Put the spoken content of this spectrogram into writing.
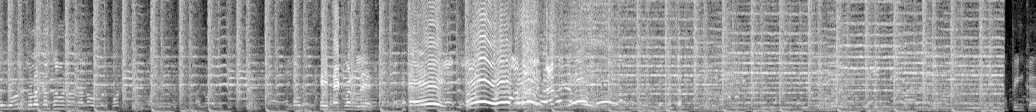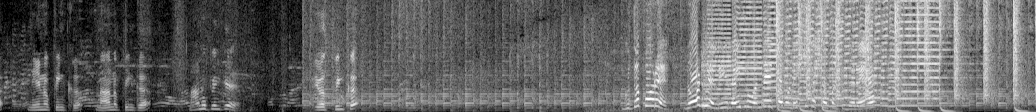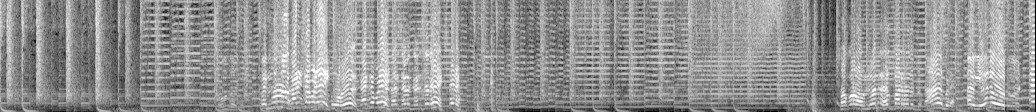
ಇವನು ಚಲೋ ಕೆಲಸ ಮಾಡೋಣ ಪಿಂಕ್ ನೀನು ಪಿಂಕ್ ನಾನು ಪಿಂಕ್ ನಾನು ಪಿಂಕ್ ಇವತ್ತು ಪಿಂಕ್ ಗುದ್ದಪ್ಪ ಅವ್ರೆ ನೋಡ್ರಿ ಅಲ್ಲಿ ರೈತರು ಒಂದೇ ತಗೊಂಡು ಎಷ್ಟು ಕಷ್ಟಪಡ್ತಿದ್ದಾರೆ ಹೆಲ್ಪ್ ಮಾಡ್ರಿ. ಏನು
